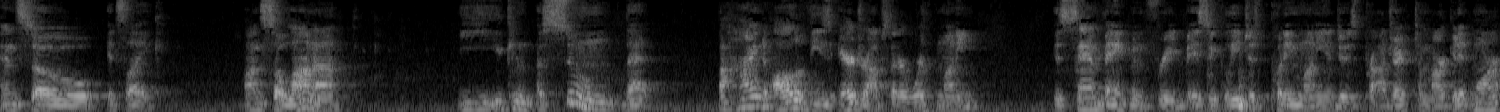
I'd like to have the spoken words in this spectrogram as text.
And so it's like on Solana, you can assume that behind all of these airdrops that are worth money is Sam Bankman Fried basically just putting money into his project to market it more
